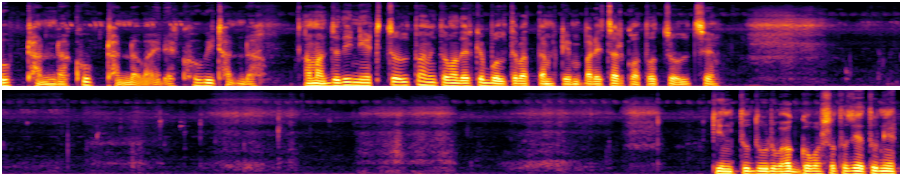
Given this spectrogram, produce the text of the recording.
খুব ঠান্ডা খুব ঠান্ডা বাইরে, খুবই ঠান্ডা। আমার যদি নেট চলতো, আমি তোমাদেরকে বলতে পারতাম টেম্পারেচার কত চলছে। কিন্তু দুর্ভাগ্যবশত যেহেতু নেট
